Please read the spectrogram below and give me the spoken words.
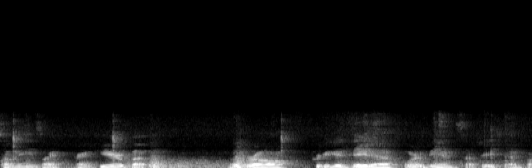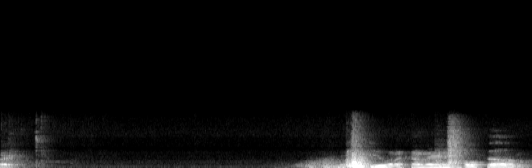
Some of these like right here, but overall, pretty good data for it being such a thin part. If you do want to come in and hole fill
